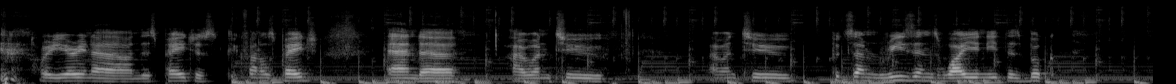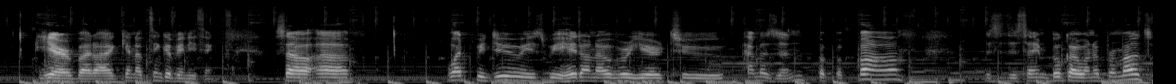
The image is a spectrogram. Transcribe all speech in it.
we're here in uh, on this page, this ClickFunnels page, and uh, I want to I want to put some reasons why you need this book here, but I cannot think of anything. So uh, what we do is we head on over here to Amazon. Ba -ba -ba. This is the same book I want to promote,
